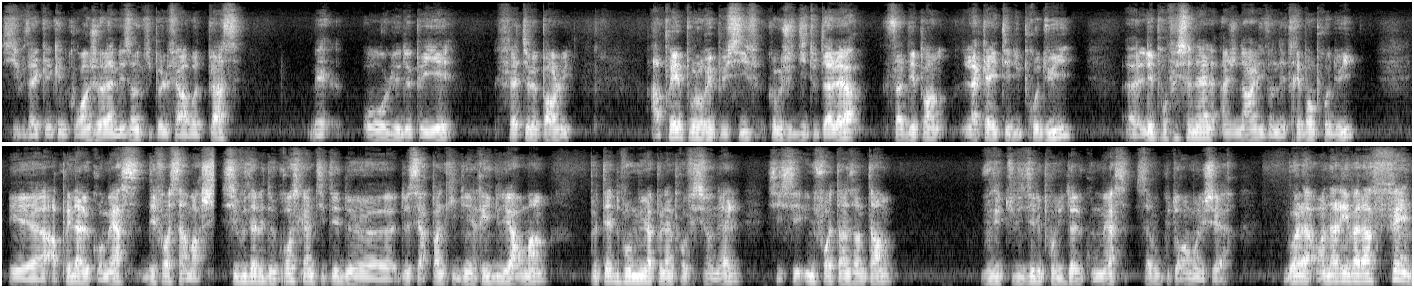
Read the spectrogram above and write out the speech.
Si vous avez quelqu'un de courageux à la maison qui peut le faire à votre place, mais au lieu de payer, faites-le par lui. Après, pour le répulsif, comme je dis tout à l'heure, ça dépend la qualité du produit. Euh, les professionnels, en général, ils ont des très bons produits. Et euh, après, dans le commerce, des fois, ça marche. Si vous avez de grosses quantités de, de serpents qui viennent régulièrement, peut-être vaut mieux appeler un professionnel. Si c'est une fois de temps en temps, vous utilisez les produits dans le commerce, ça vous coûtera moins cher. Voilà, on arrive à la fin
